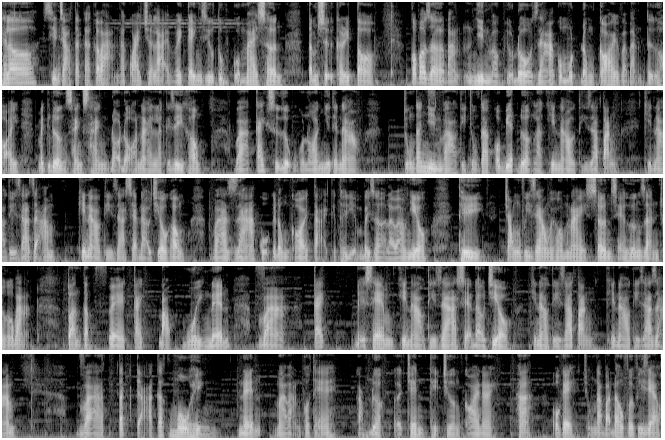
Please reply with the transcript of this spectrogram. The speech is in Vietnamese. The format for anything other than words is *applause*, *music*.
Hello, xin chào tất cả các bạn đã quay trở lại với kênh youtube của Mai Sơn Tâm sự Crypto Có bao giờ bạn nhìn vào biểu đồ giá của một đồng coin và bạn tự hỏi mấy cái đường xanh xanh đỏ đỏ này là cái gì không? Và cách sử dụng của nó như thế nào? Chúng ta nhìn vào thì chúng ta có biết được là khi nào thì giá tăng, khi nào thì giá giảm, khi nào thì giá sẽ đảo chiều không? Và giá của cái đồng coin tại cái thời điểm bây giờ là bao nhiêu? Thì trong video ngày hôm nay Sơn sẽ hướng dẫn cho các bạn toàn tập về cách đọc mô hình nến và cách để xem khi nào thì giá sẽ đảo chiều, khi nào thì giá tăng, khi nào thì giá giảm và tất cả các mô hình nến mà bạn có thể gặp được ở trên thị trường coin này ha. Ok, chúng ta bắt đầu với video.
